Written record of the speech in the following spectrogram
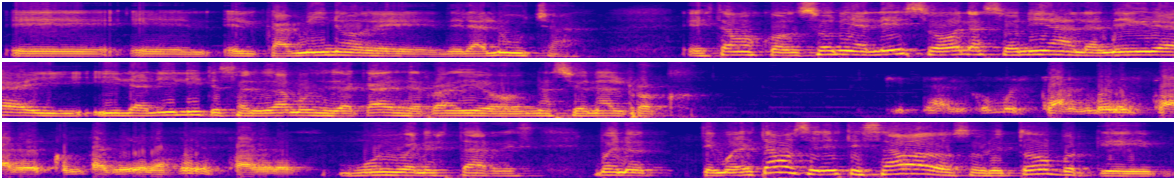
eh, el, camino de la lucha. Estamos con Sonia Leso. Hola Sonia, la negra y, y la Lili, te saludamos desde acá, desde Radio Nacional Rock. ¿Qué tal? ¿Cómo están? Buenas tardes, compañeras. Buenas tardes. Muy buenas tardes. Bueno, te molestamos en este sábado sobre todo porque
